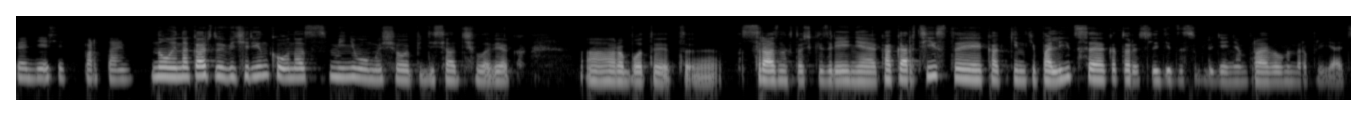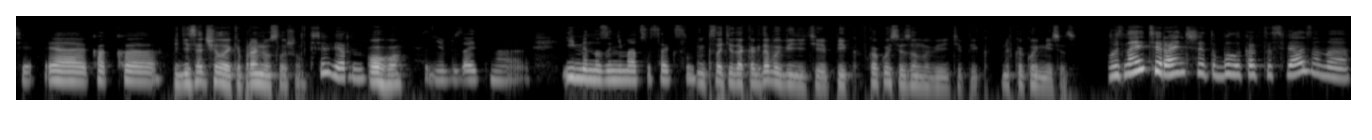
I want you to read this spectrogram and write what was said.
5-10 part-time. Ну и на каждую вечеринку у нас минимум еще 50 человек работает э, с разных точек зрения, как артисты, как кинки-полиция, которая следит за соблюдением правил на мероприятии, э, как... 50 человек, я правильно услышал? Все верно. Ого. Не обязательно именно заниматься сексом. Кстати, да, когда вы видите пик? В какой сезон вы видите пик? Или в какой месяц? Вы знаете, раньше это было как-то связано,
